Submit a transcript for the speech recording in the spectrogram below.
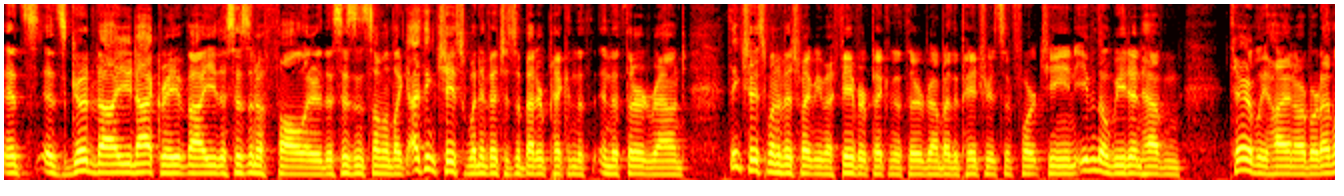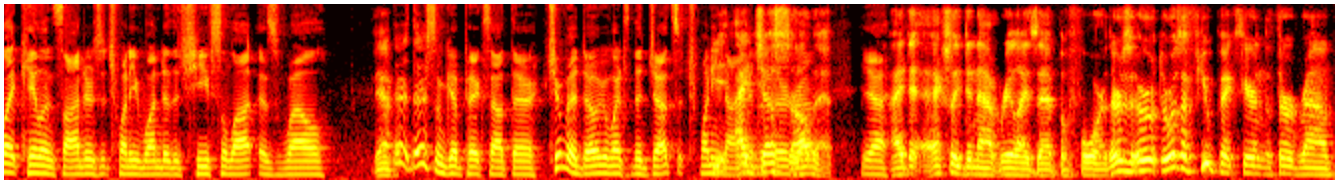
It's it's good value, not great value. This isn't a faller. This isn't someone like I think Chase Winovich is a better pick in the in the third round. I think Chase Winovich might be my favorite pick in the third round by the Patriots at 14. Even though we didn't have him terribly high on our board, I like Khalen Saunders at 21 to the Chiefs a lot as well. Yeah. There, there's some good picks out there. Chuma Edoga went to the Jets at 29. I just saw round. that. Yeah. I actually did not realize that before. There's er, there was a few picks here in the third round.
